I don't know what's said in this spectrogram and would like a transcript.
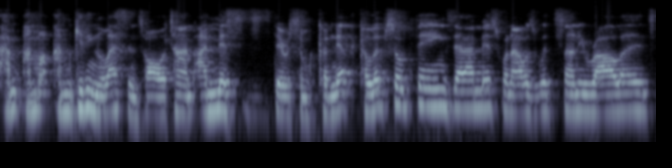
I'm, I'm, I'm getting lessons all the time. I miss there were some calypso things that I missed when I was with Sonny Rollins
